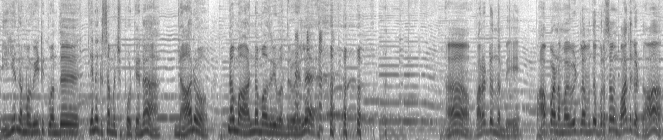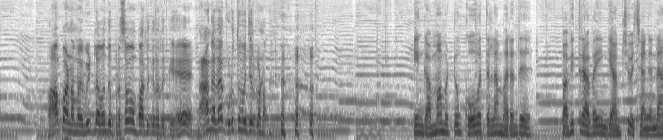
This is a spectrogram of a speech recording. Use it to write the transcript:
நீயும் நம்ம வீட்டுக்கு வந்து எனக்கு சமைச்சு போட்டேன்னா நானும் நம்ம அண்ணன் மாதிரி வந்துருவேன்ல. ஆ வரட்டும் தம்பி. பாப்பா நம்ம வீட்ல வந்து பிரசவம் பாத்துக்கட்டும். பாப்பா நம்ம வீட்ல வந்து பிரசவம் பாத்துக்கிறதுக்கு நாங்க தான் கொடுத்து வச்சிருக்கணும். எங்க அம்மா மட்டும் கோவத்தெல்லாம் மறந்து பவித்ராவை இங்க அமுச்சு வச்சாங்கன்னா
